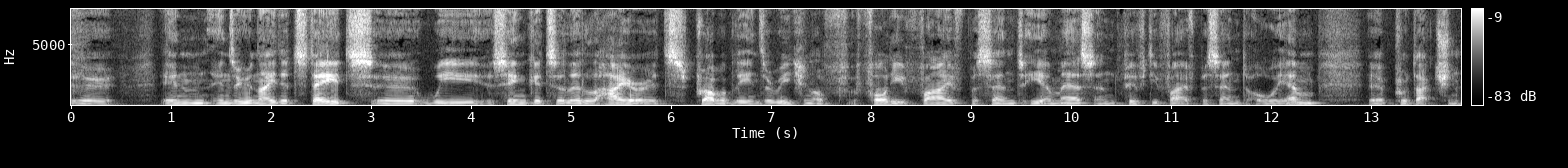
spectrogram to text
uh, in in the United States, uh, we think it's a little higher. It's probably in the region of 45% EMS and 55% OEM uh, production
